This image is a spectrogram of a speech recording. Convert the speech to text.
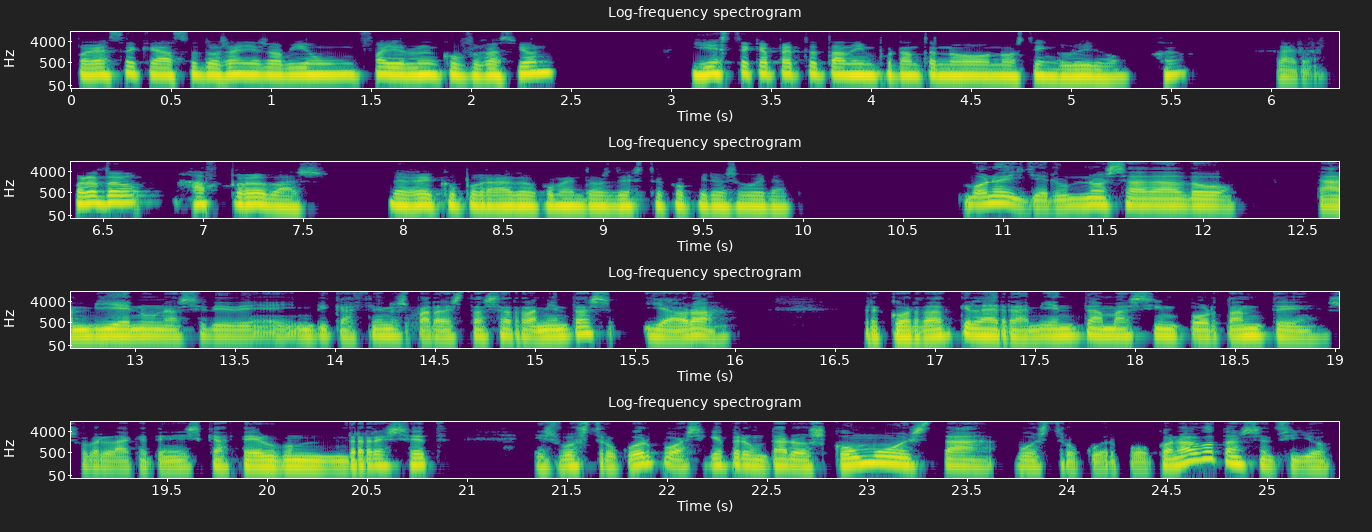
parece que hace dos años había un fallo en configuración y este carpeta tan importante no, no está incluido. Claro. Por lo tanto, haz pruebas de recuperar documentos de este copia de. Bueno, y Jerún nos ha dado también una serie de indicaciones para estas herramientas y ahora recordad que la herramienta más importante sobre la que tenéis que hacer un reset es vuestro cuerpo, así que preguntaros cómo está vuestro cuerpo. Con algo tan sencillo,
